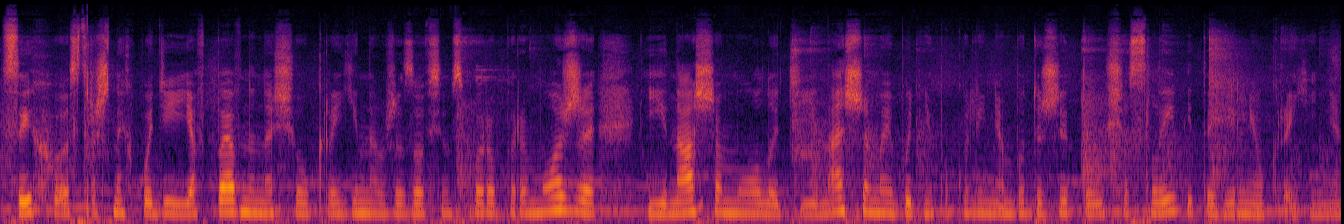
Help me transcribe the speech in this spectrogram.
цих страшних подій. Я впевнена, що Україна вже зовсім скоро переможе, і наша молодь, і наше майбутнє покоління буде жити у щасливій та вільній Україні.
